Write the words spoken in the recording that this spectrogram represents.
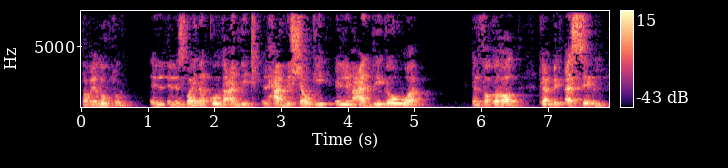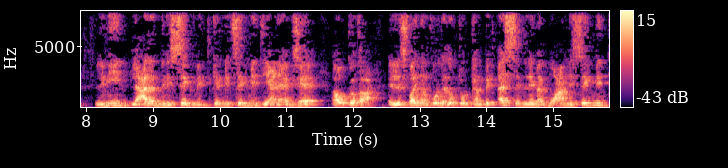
طب يا دكتور ال spinal cord عندي الحبل الشوكي اللي معدي جوه الفقرات كان بيتقسم لمين؟ لعدد من ال segment، كلمة segment يعني أجزاء أو قطع، ال spinal cord يا دكتور كان بيتقسم لمجموعة من ال segment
